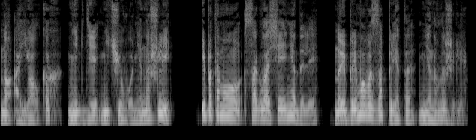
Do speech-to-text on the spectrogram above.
но о елках нигде ничего не нашли, и потому согласия не дали, но и прямого запрета не наложили.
